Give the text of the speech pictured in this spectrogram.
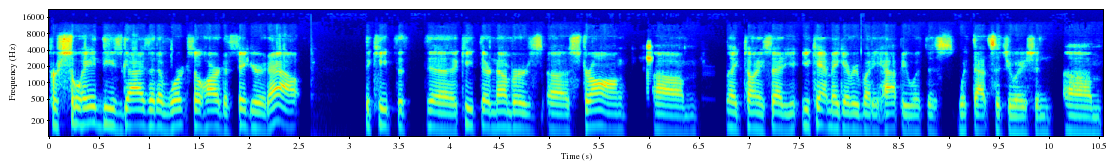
persuade these guys that have worked so hard to figure it out to keep the, the keep their numbers uh, strong. Um, like Tony said, you, you can't make everybody happy with this with that situation. Um,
